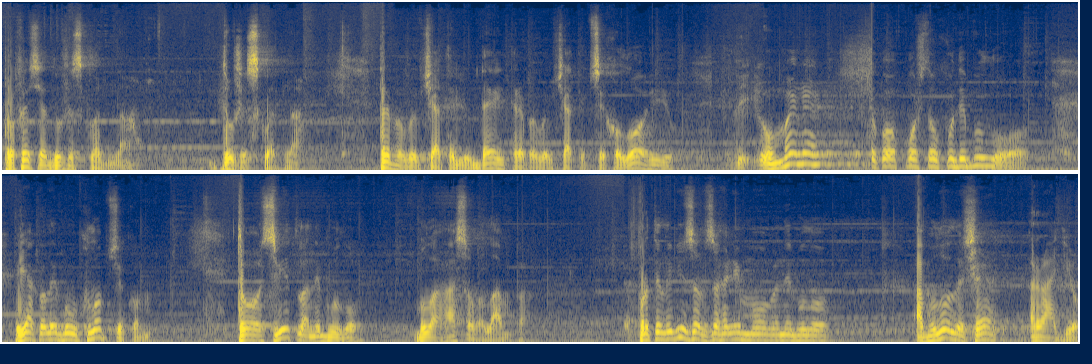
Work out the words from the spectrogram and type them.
професія дуже складна. Дуже складна. Треба вивчати людей, треба вивчати психологію. У мене такого поштовху не було. Я коли був хлопчиком, то світла не було, була газова лампа. Про телевізор взагалі мови не було, а було лише радіо.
